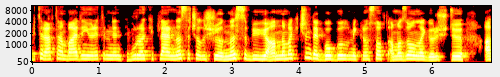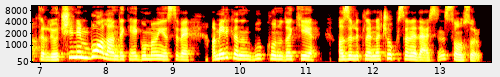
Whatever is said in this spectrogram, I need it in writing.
Bir taraftan Biden yönetiminin bu rakipler nasıl çalışıyor, nasıl büyüyor anlamak için de Google, Microsoft, Amazon'la görüştüğü aktarılıyor. Çin'in bu alandaki hegemonyası ve Amerika'nın bu konudaki hazırlıklarına çok kısa ne dersiniz? Son sorum.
